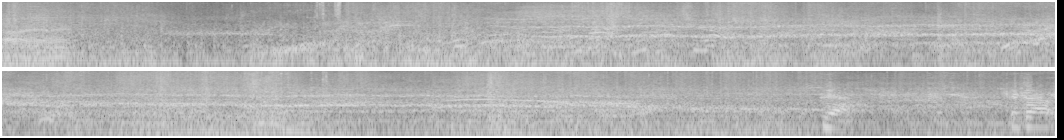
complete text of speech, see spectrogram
All Yeah. Get out.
